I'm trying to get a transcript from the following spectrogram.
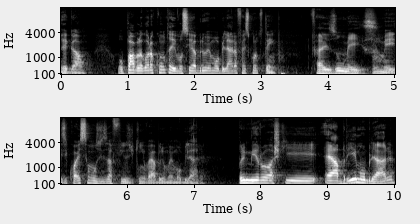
Legal. Ô Pablo, agora conta aí, você abriu uma imobiliária faz quanto tempo? Faz um mês. Um mês. E quais são os desafios de quem vai abrir uma imobiliária? Primeiro, eu acho que é abrir a imobiliária,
